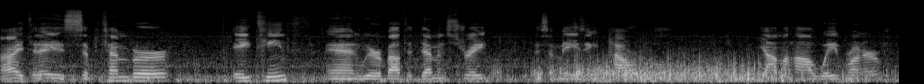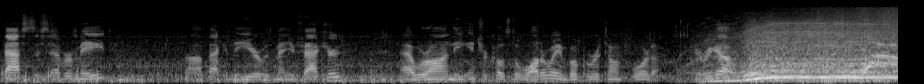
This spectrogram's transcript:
All right, today is September 18th, and we're about to demonstrate this amazing, powerful Yamaha Wave Runner, fastest ever made. Uh, back in the year it was manufactured. Uh, we're on the Intracoastal Waterway in Boca Raton, Florida. Here we go. Wow.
